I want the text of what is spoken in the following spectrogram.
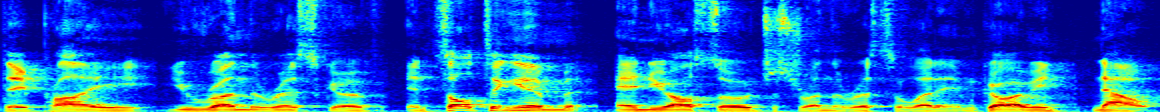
they probably, you run the risk of insulting him and you also just run the risk of letting him go. I mean, now,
